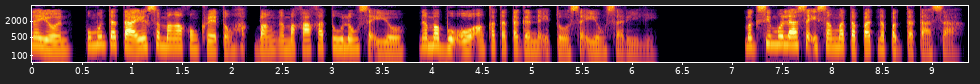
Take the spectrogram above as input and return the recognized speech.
Ngayon, pumunta tayo sa mga konkretong hakbang na makakatulong sa iyo na mabuo ang katatagan na ito sa iyong sarili. Magsimula sa isang matapat na pagtatasa.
